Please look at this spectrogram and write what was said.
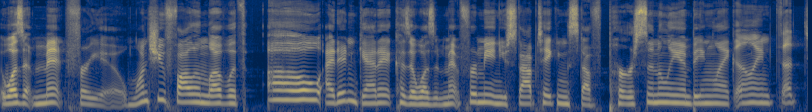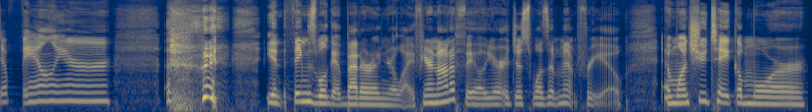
It wasn't meant for you. Once you fall in love with, oh, I didn't get it because it wasn't meant for me, and you stop taking stuff personally and being like, oh, I'm such a failure. you know, things will get better in your life. You're not a failure. It just wasn't meant for you. And once you take a more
